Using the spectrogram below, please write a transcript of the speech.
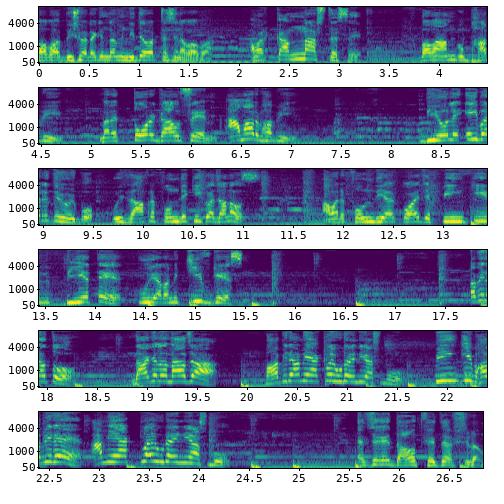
বাবা, বিষয়টা কিন্তু আমি নিতে পারতেছি না, বাবা। আমার কান্না আসতেছে। বাবা, আমগো ভাবি মানে তোর গার্লফ্রেন্ড আমার ভাবি, বিয়ে হলে এই বাড়িতেই হইব। ওই আপনার ফোন দিয়ে কি কয় জানোস? আমার ফোন দিয়া কয় যে পিঙ্কির বিয়েতে তুই আর আমি চিফ গেস্ট ভাবি না তো? না গেলে না যা। ভাবিরে আমি একলাই উঠাই নিয়ে আসব। পিঙ্কি ভাবিরে আমি একলাই উঠাই নিয়ে আসব। এক জায়গায় দাওয়াত খাইতে আসছিলাম।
